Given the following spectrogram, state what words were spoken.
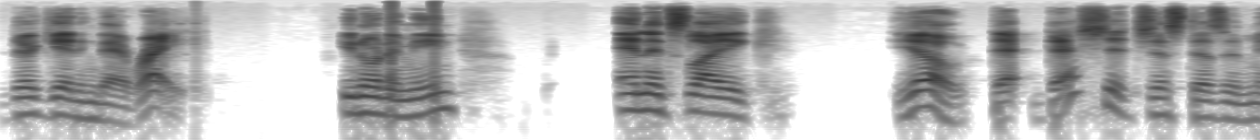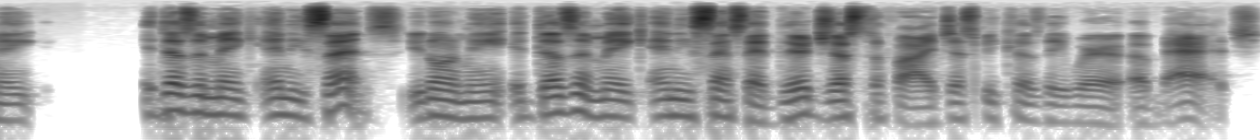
they're getting that right. You know what I mean? And it's like, yo, that that shit just doesn't make it doesn't make any sense. You know what I mean? It doesn't make any sense that they're justified just because they wear a badge.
